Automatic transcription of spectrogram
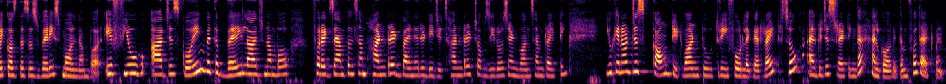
because this is very small number. If you are just going with a very large number for example some 100 binary digits hundreds of zeros and ones i'm writing you cannot just count it 1 2 3 4 like that right? So i'll be just writing the algorithm for that one.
